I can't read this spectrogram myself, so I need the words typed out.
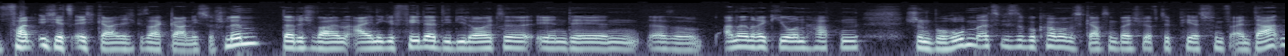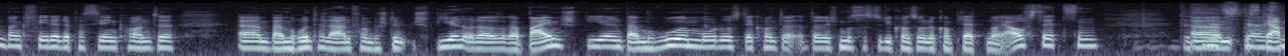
Fand ich jetzt echt gar nicht gesagt, gar nicht so schlimm. Dadurch waren einige Fehler, die die Leute in den also anderen Regionen hatten, schon behoben, als wir sie bekommen haben. Es gab zum Beispiel auf der PS5 einen Datenbankfehler, der passieren konnte ähm, beim Runterladen von bestimmten Spielen oder sogar beim Spielen, beim Ruhemodus, der konnte, dadurch musstest du die Konsole komplett neu aufsetzen. Das ähm, ist jetzt gab,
